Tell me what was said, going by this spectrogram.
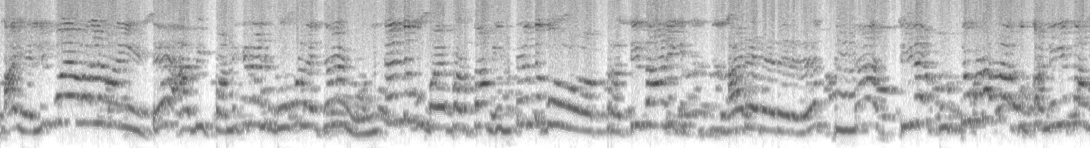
ఆ వెళ్ళిపోయే వాళ్ళం అని అంటే అవి పనికిరాని భూములు అయితే మేము ఇంతెందుకు భయపడతాం ఇంతెందుకు ప్రతి దానికి అరే అరే, అరే, అరే, తిన తినే ఫుడ్ కూడా నాకు కనీసం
